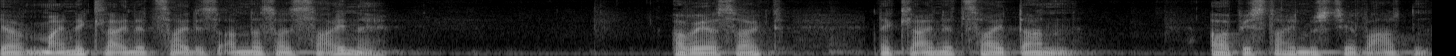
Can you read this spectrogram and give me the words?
Ja, meine kleine Zeit ist anders als seine. Aber er sagt, eine kleine Zeit dann. Aber bis dahin müsst ihr warten.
